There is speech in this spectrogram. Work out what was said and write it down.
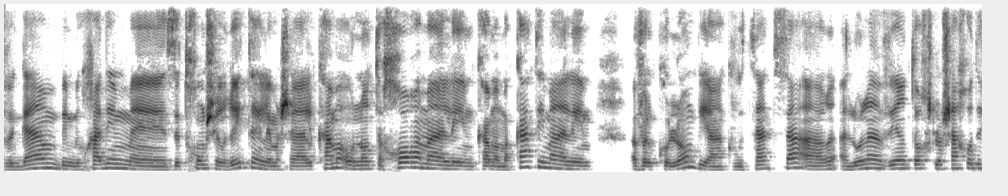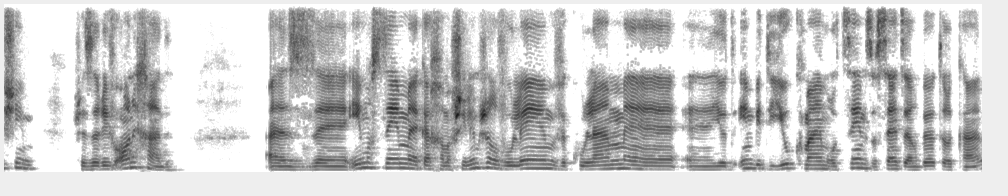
וגם במיוחד אם אה, זה תחום של ריטייל, למשל, כמה עונות אחורה מעלים, כמה מק"טים מעלים, אבל קולומביה, קבוצת סער, עלול להעביר תוך שלושה חודשים, שזה רבעון אחד. אז אה, אם עושים אה, ככה, מפשילים שרוולים וכולם יודעים בדיוק מה הם רוצים, זה עושה את זה הרבה יותר קל.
